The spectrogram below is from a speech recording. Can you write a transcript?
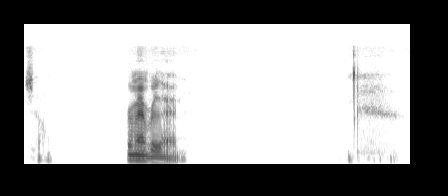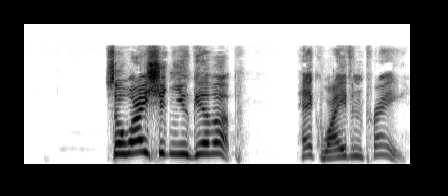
So remember that. So why shouldn't you give up? Heck, why even pray?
